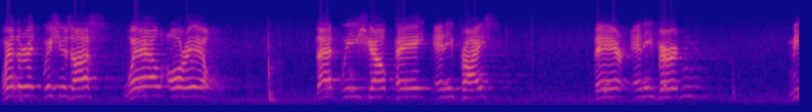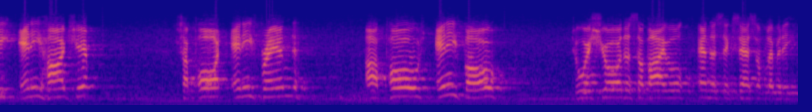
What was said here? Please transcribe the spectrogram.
whether it wishes us well or ill, that we shall pay any price bear any burden, meet any hardship, support any friend, oppose any foe to assure the survival and the success of liberty.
